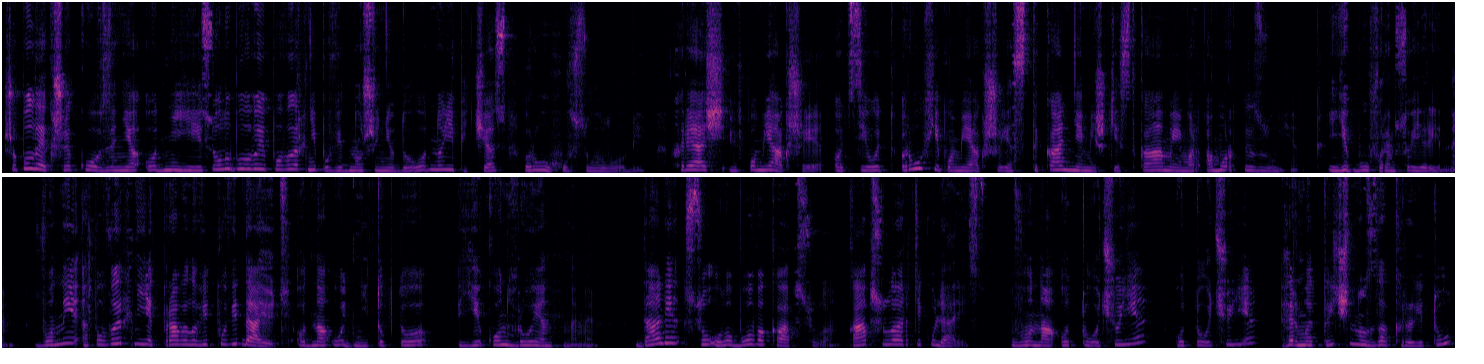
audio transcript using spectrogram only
що полегшує ковзання однієї суглобової поверхні по відношенню до одної під час руху в суглобі. Хрящ пом'якшує оці от рухи, пом'якшує стикання між кістками і амортизує. Є буфером своєрідним. Вони поверхні, як правило, відповідають одна одній, тобто є конгруентними. Далі суглобова капсула, капсула артикуляріс. Вона оточує, оточує герметично закриту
